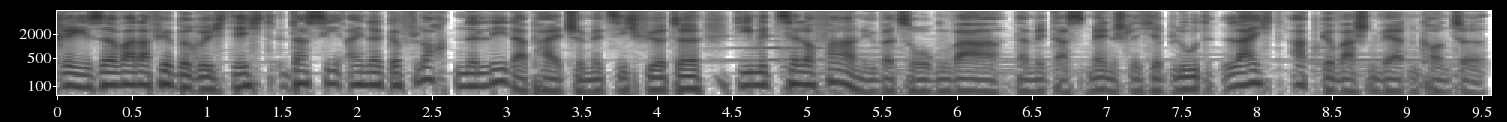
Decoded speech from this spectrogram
Grese war dafür berüchtigt, dass sie eine geflochtene Lederpeitsche mit sich führte, die mit Zellophan überzogen war, damit das menschliche Blut leicht abgewaschen werden konnte.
